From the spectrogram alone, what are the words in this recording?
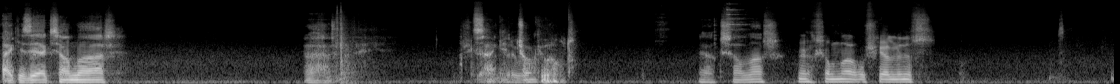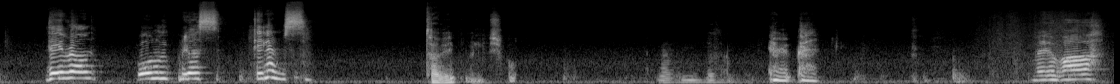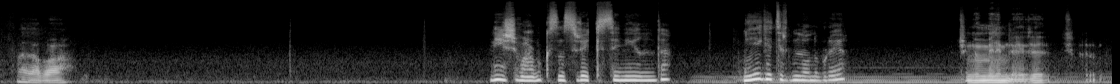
Herkese iyi akşamlar. Ah. Sen gene çok yoruldun. İyi akşamlar. İyi akşamlar, hoş geldiniz. Devran, oğlum biraz gelir misin? Tabii. Merhaba. Merhaba. Ne işi var bu kızın sürekli senin yanında? Niye getirdin onu buraya? Çünkü benimleydi.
